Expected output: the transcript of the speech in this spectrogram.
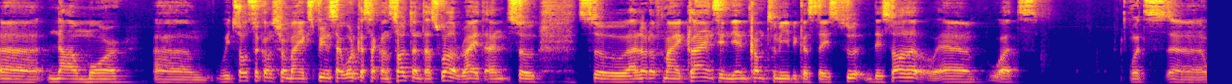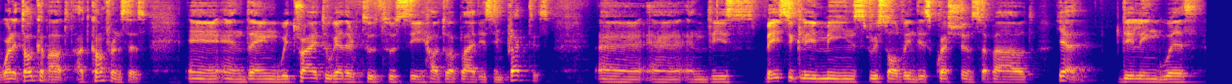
uh, now more. Um, which also comes from my experience. I work as a consultant as well, right? And so, so a lot of my clients in the end come to me because they they saw uh, what's what's uh, what I talk about at conferences, and, and, then we try together to to see how to apply this in practice. Uh, and this basically means resolving these questions about yeah dealing with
